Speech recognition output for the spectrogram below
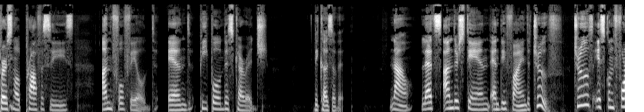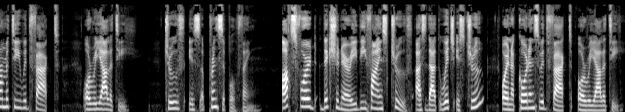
personal prophecies unfulfilled and people discouraged because of it. Now, let's understand and define the truth. Truth is conformity with fact or reality. Truth is a principle thing. Oxford Dictionary defines truth as that which is true or in accordance with fact or reality.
